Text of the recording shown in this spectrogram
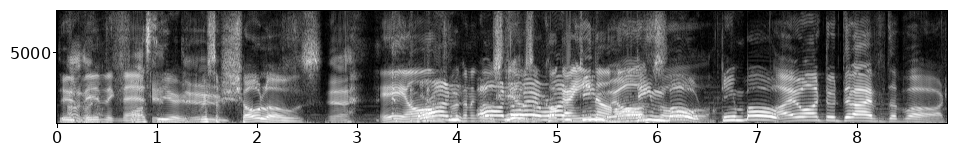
Dude, Sounds me like McNasty fucking we're some cholos. Yeah. Hey, We're Holmes, on, we're gonna go oh, steal no, some cocaine, team, Holmes. team boat. Team boat. I want to drive the boat.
